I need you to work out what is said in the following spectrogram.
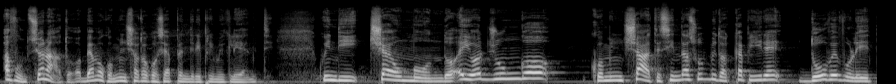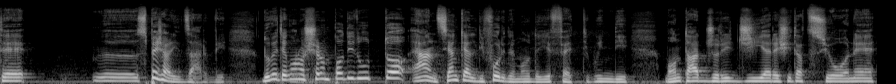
ha funzionato, abbiamo cominciato così a prendere i primi clienti. Quindi c'è un mondo e io aggiungo, cominciate sin da subito a capire dove volete eh, specializzarvi. Dovete conoscere un po' di tutto, anzi anche al di fuori del mondo degli effetti, quindi montaggio, regia, recitazione,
